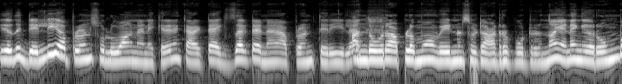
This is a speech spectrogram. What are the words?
இது வந்து டெல்லி அப்பளம்னு சொல்லுவாங்கன்னு நினைக்கிறேன். கரெக்டாக எக்ஸாக்டாக என்ன அப்பளம்னு தெரியல. அந்த ஒரு அப்பளமும் வேணும்னு சொல்லிட்டு ஆர்டர் போட்டிருந்தோம். ஏன்னா இங்கே ரொம்ப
